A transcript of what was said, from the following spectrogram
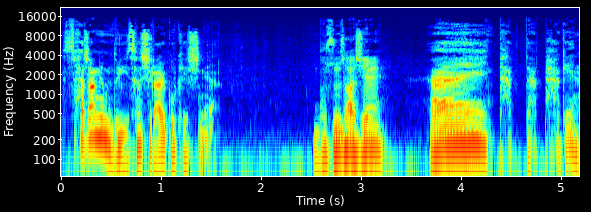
사장님도 이 사실 알고 계시냐? 무슨 사실? 아이, 답답하긴.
